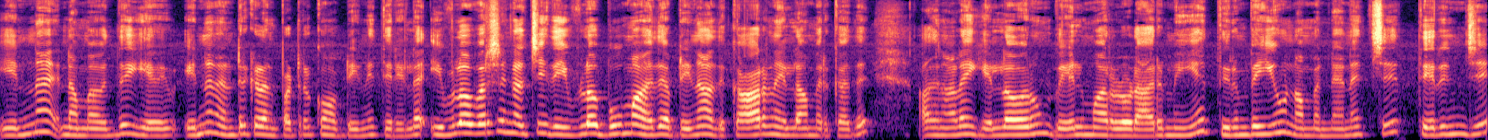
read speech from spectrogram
என்ன நம்ம வந்து எ- என்ன நன்றி கடன் பட்டிருக்கோம் அப்படின்னு தெரியல. இவ்வளோ வருஷம் கழிச்சு இது இவ்வளோ பூமாகுது அப்படின்னா அது காரணம் இல்லாமல் இருக்காது. அதனால் எல்லோரும் வேல்மாறலோட அருமையை திரும்பியும் நம்ம நினச்சி தெரிஞ்சு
